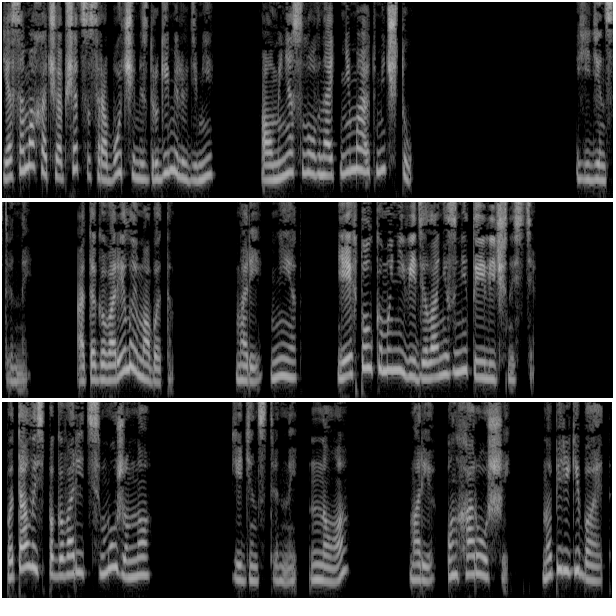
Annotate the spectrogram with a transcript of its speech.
Я сама хочу общаться с рабочими, с другими людьми, а у меня словно отнимают мечту. Единственный. А ты говорила им об этом? Мари, нет. Я их толком и не видела, они занятые личности. Пыталась поговорить с мужем, но... Единственный. Но? Мари, он хороший, но перегибает.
